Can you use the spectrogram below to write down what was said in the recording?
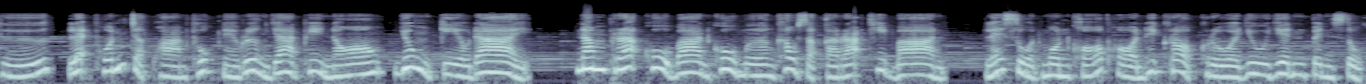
ถือ และพ้นจากความทุกข์ในเรื่องญาติพี่น้อง ยุ่งเกี่ยวได้นำพระคู่บ้านคู่เมืองเข้าสักการะที่บ้าน และสวดมนต์ขอพรให้ครอบครัวอยู่เย็นเป็นสุข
